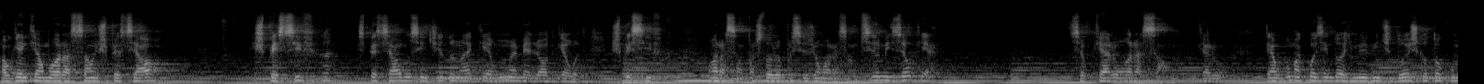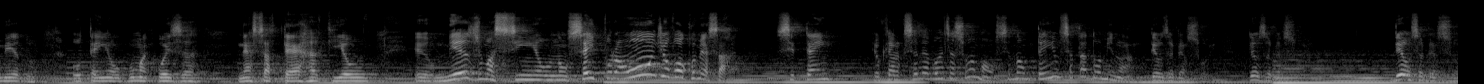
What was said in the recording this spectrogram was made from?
Alguém quer uma oração especial? Específica? Especial no sentido não é que um é melhor do que a outra. Específica. Uma oração. Pastor, eu preciso de uma oração. Precisa me dizer o que é. Se eu quero uma oração. Quero, tem alguma coisa em 2022 que eu estou com medo. Ou tem alguma coisa nessa terra que eu eu, mesmo assim eu não sei por onde eu vou começar. Se tem, eu quero que você levante a sua mão. Se não tem, você está dominando. Deus abençoe. Deus abençoe. Deus abençoe.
